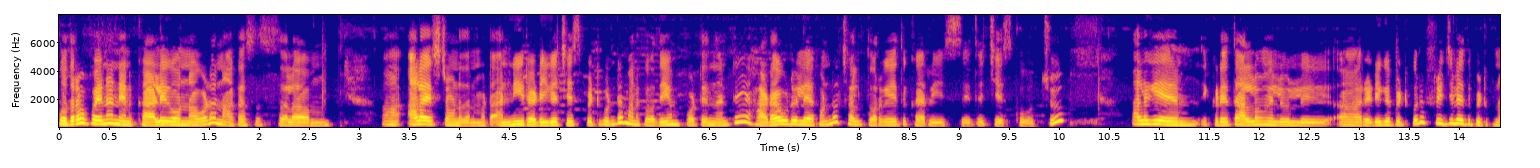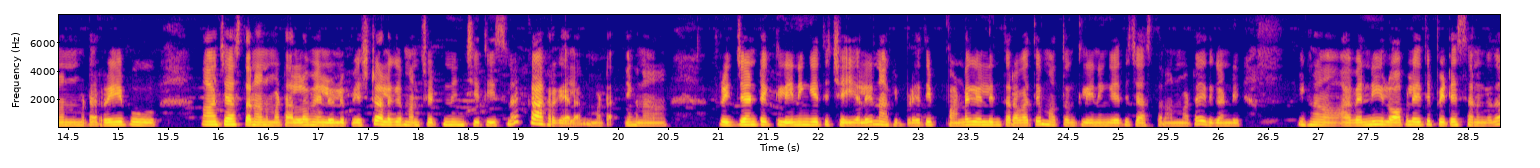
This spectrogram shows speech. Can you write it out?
కుదరకపోయినా నేను ఖాళీగా ఉన్నా కూడా నాకు అసలు అలా ఇష్టం ఉండదు అనమాట అన్నీ రెడీగా చేసి పెట్టుకుంటే మనకు ఉదయం పూట ఏంటంటే హడావుడి లేకుండా చాలా త్వరగా అయితే కర్రీస్ అయితే చేసుకోవచ్చు. అలాగే ఇక్కడైతే అల్లం వెల్లుల్లి రెడీగా పెట్టుకుని ఫ్రిడ్జ్లో అయితే పెట్టుకున్నాను అనమాట రేపు చేస్తానమాట అల్లం వెల్లుల్లి పేస్ట్ అలాగే మన చెట్టు నుంచి తీసిన కాకరకాయలు అనమాట ఇక నా ఫ్రిడ్జ్ అంటే క్లీనింగ్ అయితే చేయాలి నాకు ఇప్పుడైతే పండగ వెళ్ళిన తర్వాతే మొత్తం క్లీనింగ్ అయితే చేస్తానమాట ఇదిగండి ఇక అవన్నీ లోపలైతే పెట్టేశాను కదా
